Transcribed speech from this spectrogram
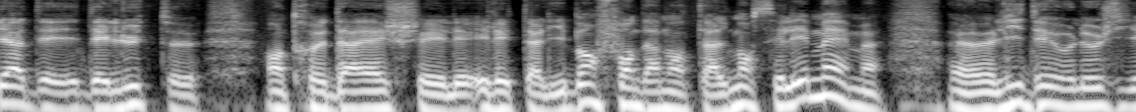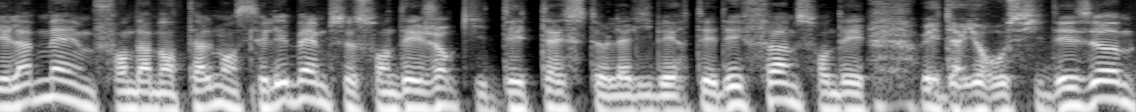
y a des, luttes entre Daesh et les, talibans, fondamentalement, c'est les mêmes. Euh, L'idéologie est la même, fondamentalement, c'est les mêmes. Ce sont des gens qui détestent la liberté des femmes, sont des, et d'ailleurs aussi des hommes.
